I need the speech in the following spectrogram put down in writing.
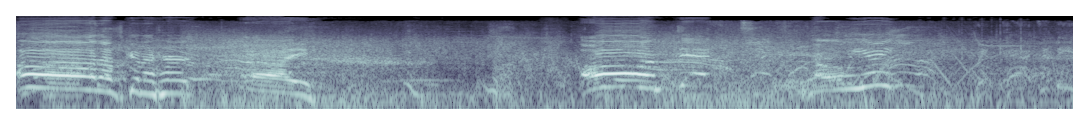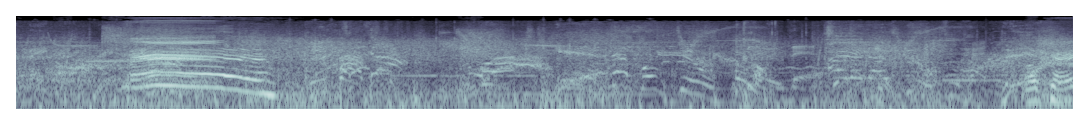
Oh, that's gonna hurt. Oh, I'm dead. No, he ain't. There. Okay.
